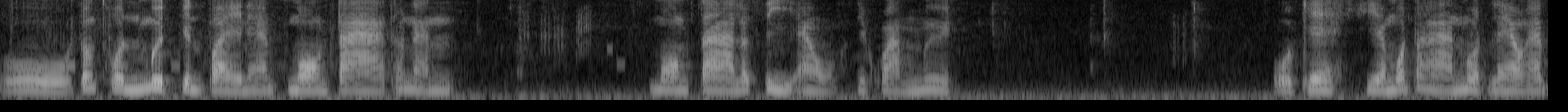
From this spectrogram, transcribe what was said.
โอ้ ต้องทนมืดเกันไปนะครับ มองตาเท่านั้น มองตาแล้วตีเอาในความมืด โอเค เคลียร์มดทหารหมดแล้วครับ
